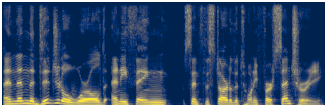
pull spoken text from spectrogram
and then the digital world, anything since the start of the 21st century.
